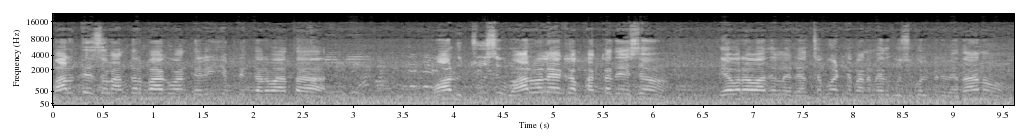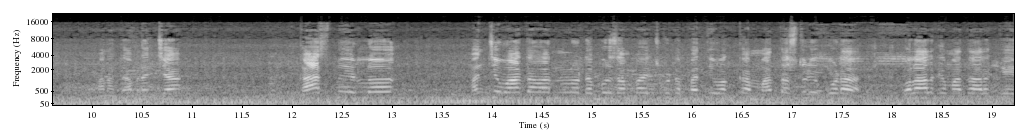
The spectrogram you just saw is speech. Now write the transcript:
భారతదేశంలో అంతర్భాగం అని తెలియజెప్పిన తర్వాత వాళ్ళు చూసి వారవలేక పక్క దేశం తీవ్రవాదులను రెచ్చగొట్టి మన మీద గుసికొల్పిన విధానం మనం గమనించాం. కాశ్మీర్లో మంచి వాతావరణంలో డబ్బులు సంపాదించుకుంటే ప్రతి ఒక్క మతస్థుడికి కూడా కులాలకి మతాలకి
